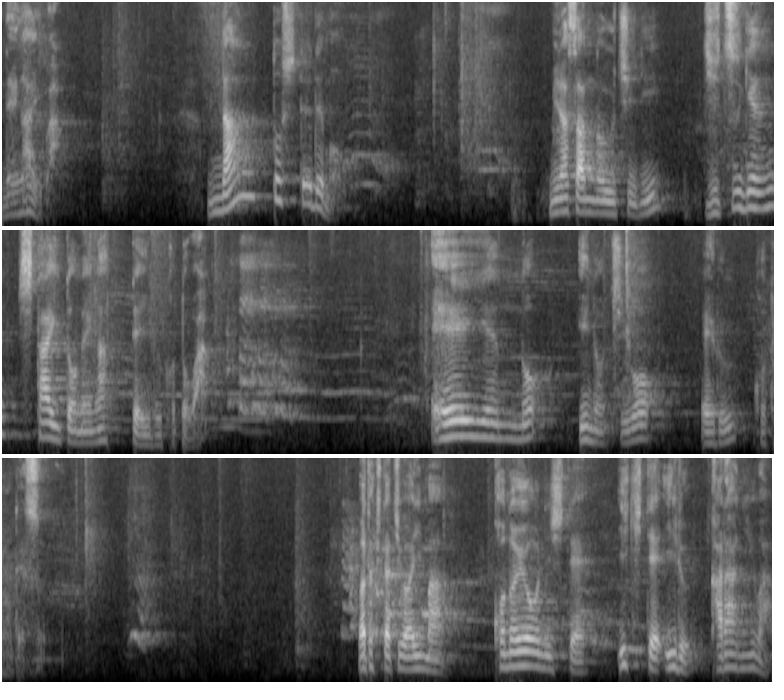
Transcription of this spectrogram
願いは何としてでも皆さんのうちに実現したいと願っていることは永遠の命を得ることです。私たちは今このようにして生きているからには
